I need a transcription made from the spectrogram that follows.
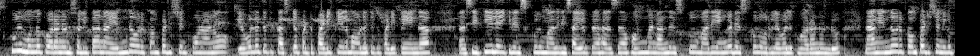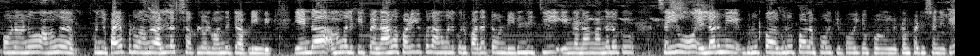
ஸ்கூல் முன்னுக்கு வரணும்னு சொல்லி தான் நான் எந்த ஒரு காம்படிஷன் போனாலும் எவ்வளோத்துக்கு கஷ்டப்பட்டு படிக்கலுமோ அவ்வளோத்துக்கு படிப்பேன். ஏன்னா சிட்டியில் இருக்கிற ஸ்கூல் மாதிரி சைவப்பிரகாசா ஹொன்மன் அந்த ஸ்கூல் மாதிரி எங்களுடைய ஸ்கூல் ஒரு லெவலுக்கு வரணுண்டு. நாங்கள் எந்த ஒரு காம்படிஷனுக்கு போனாலும் அவங்க கொஞ்சம் பயப்படுவாங்க அல்லக்ஷா ஷப்லோல் வந்துட்டு அப்படின்ட்டு. ஏண்டா அவங்களுக்கு இப்போ நாங்கள் படிக்கக்குள்ள அவங்களுக்கு ஒரு பதட்டம் ஒன்று இருந்துச்சு. என்ன நாங்கள் அந்தளவுக்கு செய்வோம். எல்லாருமே குரூப்பாக குரூப்பாலாம் போய்க்கு போய்க்கும் போ காம்படிஷனுக்கு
